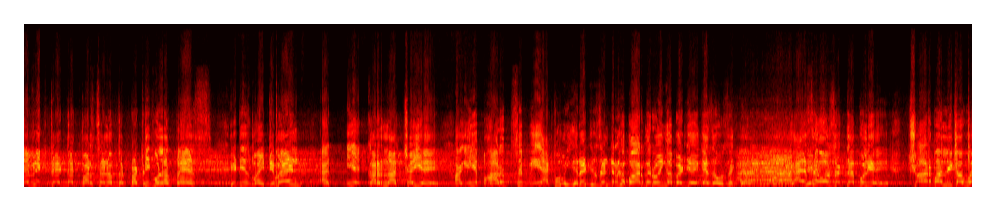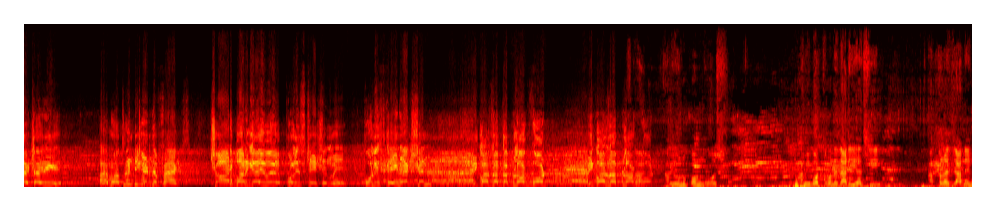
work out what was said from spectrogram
evicted that person of that particular place. It is my demand. ये करना चाहिए अगर ये भारत से ये एटॉमिक एनर्जी सेंटर का बाहर में रोहिंगा बैठ जाए कैसे हो सकता है कैसे हो सकता है बोलिए चार बार लिखा हुआ है diary I am authenticate the facts चार बार गए हुए पुलिस स्टेशन में पुलिस का inaction because of the block vote because of block vote Anupam Ghosh আমি বর্তমানে দাঁড়িয়ে আছি। আপনারা জানেন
